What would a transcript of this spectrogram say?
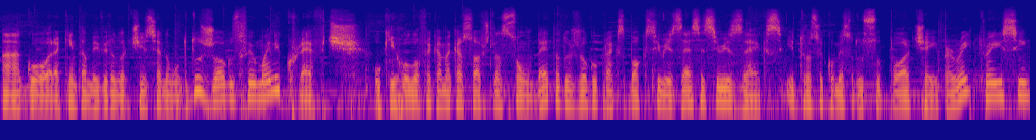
Agora, quem também virou notícia no mundo dos jogos foi o Minecraft. O que rolou foi que a Microsoft lançou um beta do jogo para Xbox Series S e Series X e trouxe o começo do suporte aí para Ray Tracing,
